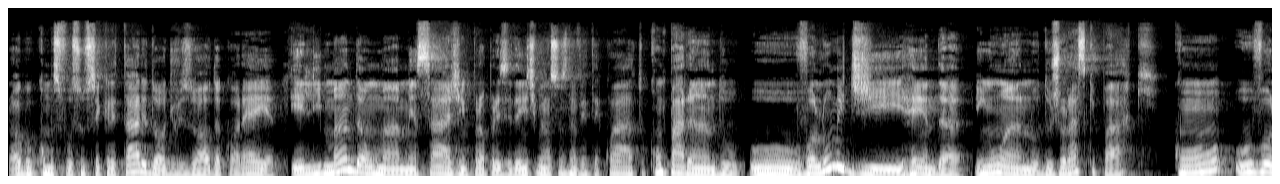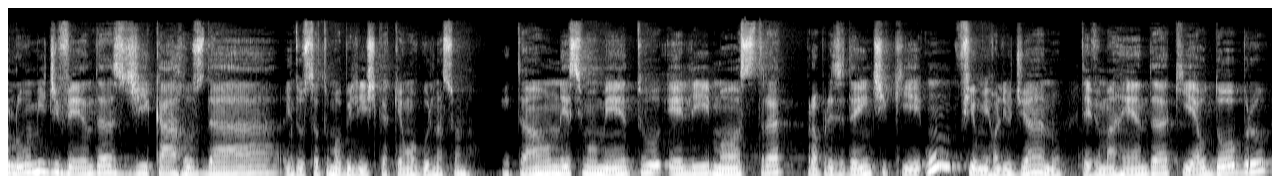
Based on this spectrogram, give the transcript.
algo como se fosse o secretário do audiovisual da Coreia, ele manda uma mensagem para o presidente em 1994 comparando o volume de renda em um ano do Jurassic Park com o volume de vendas de carros da indústria automobilística, que é um orgulho nacional. Então, nesse momento, ele mostra para o presidente que um filme hollywoodiano teve uma renda que é o dobro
